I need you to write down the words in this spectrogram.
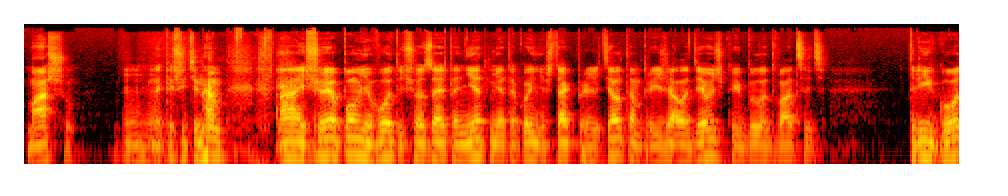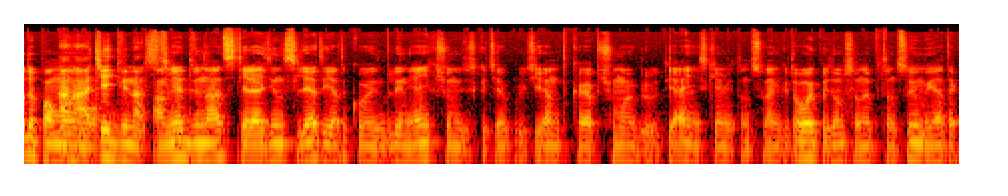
Машу, Мгм. напишите нам. А, еще я помню, вот, еще за это нет, мне такой ништяк прилетел, там приезжала девочка, и было 23 три года, по-моему. Ага, а тебе 12. А мне 12 или 11 лет, и я такой, блин, я не хочу на дискотеку идти. Она такая, почему? Я говорю, я ни с кем не танцую. Она говорит, ой, пойдем со мной потанцуем. И я так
